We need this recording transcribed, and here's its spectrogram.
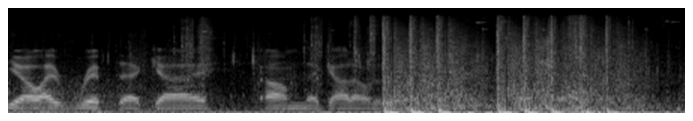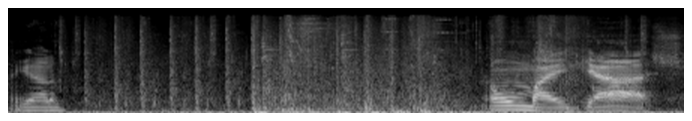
Yo, I ripped that guy. Um, that got out of it. I got him. Oh my gosh.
